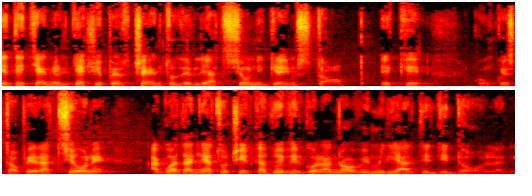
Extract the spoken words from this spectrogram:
che detiene il 10% delle azioni GameStop e che, con questa operazione, ha guadagnato circa 2,9 miliardi di dollari.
